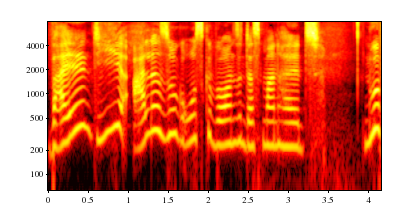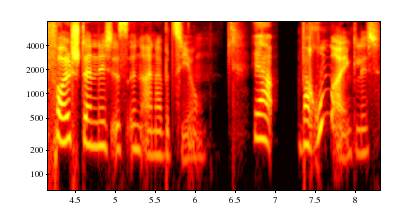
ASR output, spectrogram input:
weil die alle so groß geworden sind, dass man halt nur vollständig ist in einer Beziehung. Ja, Warum eigentlich?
